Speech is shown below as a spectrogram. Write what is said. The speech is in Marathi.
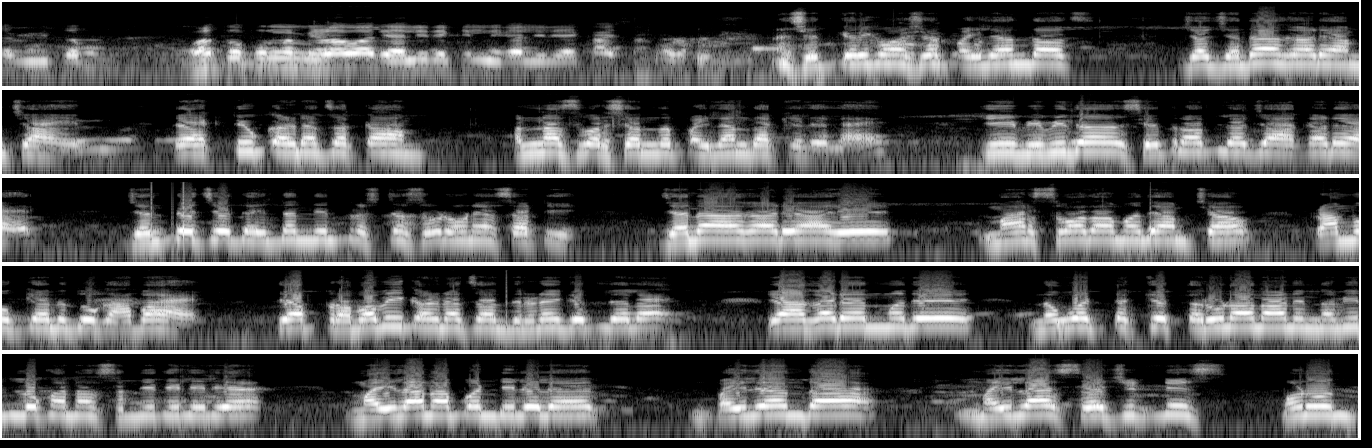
संघटनांच्या विविध महत्त्वपूर्ण मेळावा रॅली देखील निघालेली आहे. काय सांगा शेतकरी किंवा पहिल्यांदाच ज्या जनआघाड्या आमच्या आहेत त्या ॲक्टिव्ह करण्याचं काम पन्नास वर्षांनं पहिल्यांदा केलेलं आहे. की विविध क्षेत्रातल्या ज्या आघाड्या आहेत जनतेचे दैनंदिन प्रश्न सोडवण्यासाठी जनआघाड्या हे मार्क्सवादामध्ये आमच्या प्रामुख्याने जो गाभा आहे त्या प्रभावी करण्याचा निर्णय घेतलेला आहे. या आघाड्यांमध्ये नव्वद टक्के तरुणांना आणि नवीन लोकांना संधी दिलेली आहे. महिलांना पण दिलेले आहेत. पहिल्यांदा महिला सरचिटणीस म्हणून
